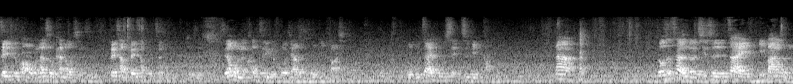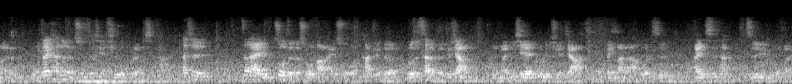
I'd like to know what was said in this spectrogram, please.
这句话，我那时候看到其实非常非常的正，就是只要我能控制一个国家的货币发行，我不在乎谁制定法。那罗斯柴尔德其实，在一般我们我在看这本书之前，其实我不认识他。但是在作者的说法来说，他觉得罗斯柴尔德就像我们一些物理学家，什么费曼啊，或者是爱因斯坦之于我们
